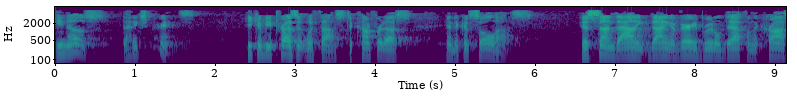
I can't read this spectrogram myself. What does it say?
He knows that experience. He can be present with us to comfort us and to console us. His son dying, dying a very brutal death on the cross,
